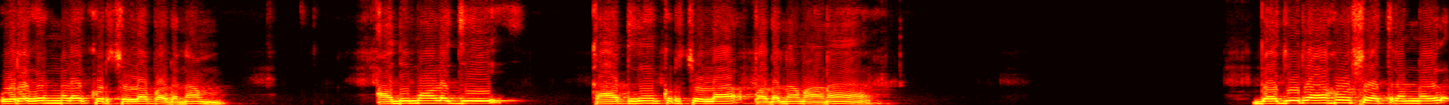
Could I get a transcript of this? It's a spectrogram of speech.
ഉരകങ്ങളെ കുറിച്ചുള്ള പഠനം. അനിമോളജി കാറ്റിനെ കുറിച്ചുള്ള പഠനമാണ്. ഖജുരാഹോ ക്ഷേത്രങ്ങൾ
